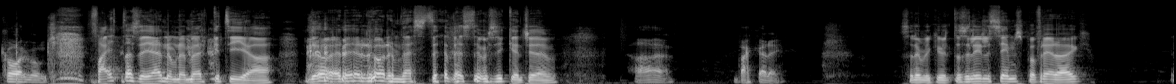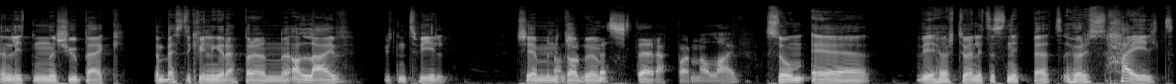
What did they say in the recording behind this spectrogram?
Hver gang. Feiter seg gjennom den mørke tida. Da er det da den beste, beste musikken kommer. Ja. Backer deg. Så det blir kult. Og så Little Sims på fredag. En liten shoepack. Den beste kvinnelige rapperen alive, uten tvil. Kommer nytt Kanskje den beste rapperen alive. som er Vi hørte jo en liten snippet. Høres helt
